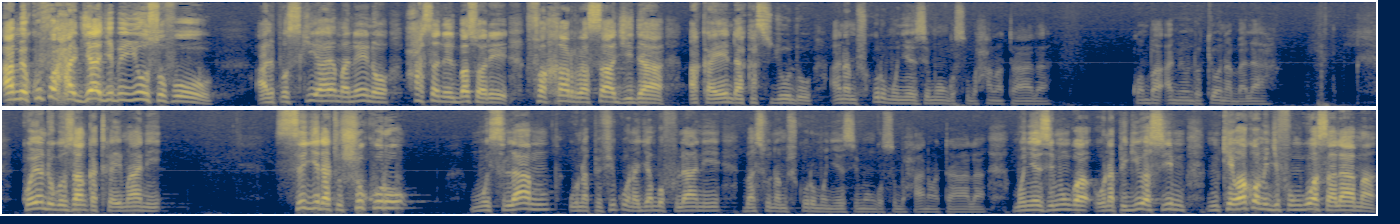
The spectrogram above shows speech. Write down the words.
amekufa hajaji bin yusufu aliposikia haya maneno hasan albasari fakhara sajida akaenda akasujudu. Anamshukuru mwenyezi mungu subhanahu wataala kwamba ameondokewa na balaa. Kwa hiyo ndugu zangu katika imani sijida tushukuru mwislamu unapofikwa na jambo fulani basi unamshukuru mwenyezi mungu subhanahu wataala mungu unapigiwa simu mke wako amejifungua salama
